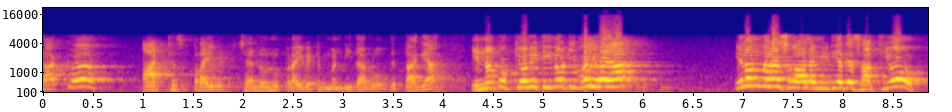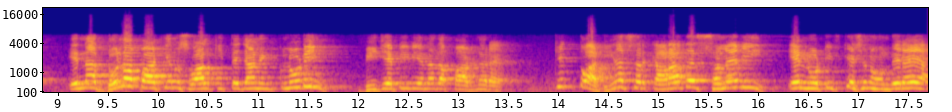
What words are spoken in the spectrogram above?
ਤੱਕ 8 ਪ੍ਰਾਈਵੇਟ ਸੈਲੋ ਨੂੰ ਪ੍ਰਾਈਵੇਟ ਮੰਡੀ ਦਾ ਰੂਪ ਦਿੱਤਾ ਗਿਆ। ਇਹਨਾਂ ਕੋ ਕਿਉਂ ਨਹੀਂ ਡੀਨੋਟੀਫਾਈ ਹੋਇਆ? ਇਹਨਾਂ ਨੂੰ ਮੇਰਾ ਸਵਾਲ ਹੈ ਮੀਡੀਆ ਦੇ ਸਾਥੀਓ। ਇਹਨਾਂ ਦੋਨਾਂ ਪਾਰਟੀਆਂ ਨੂੰ ਸਵਾਲ ਕੀਤੇ ਜਾਣ ਇਨਕਲੂਡਿੰਗ ਬੀਜੇਪੀ ਵੀ ਇਹਨਾਂ ਦਾ ਪਾਰਟਨਰ ਹੈ, ਕਿ ਤੁਹਾਡੀਆਂ ਸਰਕਾਰਾਂ ਦੇ ਸਮੇਂ ਵੀ ਇਹ ਨੋਟੀਫਿਕੇਸ਼ਨ ਹੁੰਦੇ ਰਹੇ ਆ।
